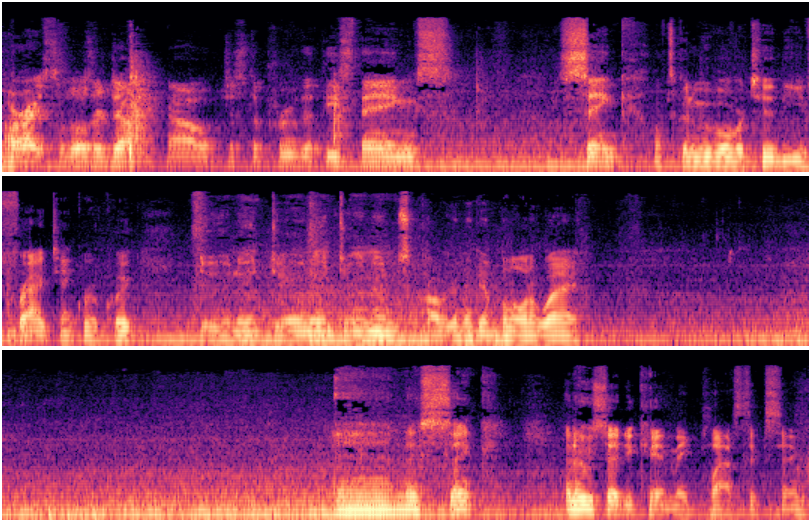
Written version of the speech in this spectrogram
All right, so those are done. Now, just to prove that these things sink, let's go to move over to the frag tank real quick. It's probably going to get blown away. And they sink. And who said you can't make plastic sink?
